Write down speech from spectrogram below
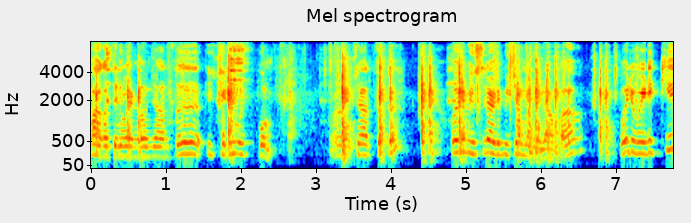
പാകത്തിന് വെള്ളവും ചേർത്ത് ഇച്ചിരി ഉപ്പും ചേർത്തിട്ട് ഒരു വിസിലടുപ്പിച്ചാൽ മതിയല്ലോ. അപ്പോൾ ഒരു വെടിക്ക്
